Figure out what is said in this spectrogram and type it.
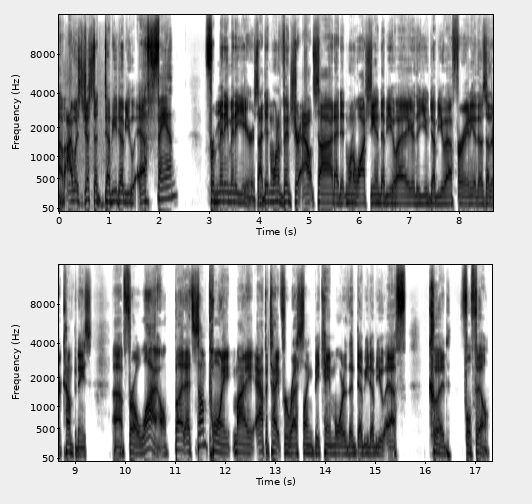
Uh, I was just a WWF fan for many, many years. I didn't want to venture outside. I didn't want to watch the NWA or the UWF or any of those other companies uh, for a while. But at some point, my appetite for wrestling became more than WWF could fulfill.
